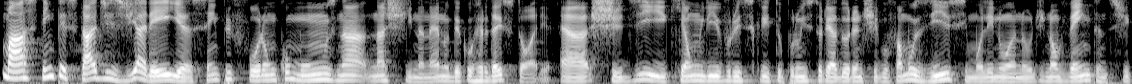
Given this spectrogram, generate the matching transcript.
mas tempestades de areia sempre foram comuns na, na China, né, no decorrer da história. A Shiji, que é um livro escrito por um historiador antigo famosíssimo ali no ano de 90 a.C.,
